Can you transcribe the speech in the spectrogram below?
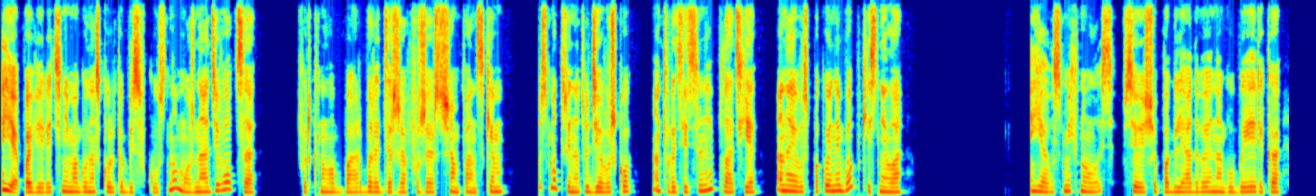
«Я поверить не могу, насколько безвкусно можно одеваться», — фыркнула Барбара, держа фужер с шампанским. «Посмотри на ту девушку. Отвратительное платье. Она его спокойной бабки сняла». Я усмехнулась, все еще поглядывая на губы Эрика —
